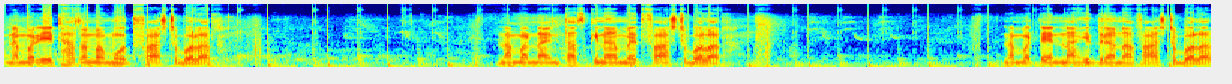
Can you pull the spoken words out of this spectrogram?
Number 8 Hassan Mahmood, fast bowler. Number 9 Taskin Ahmed fast bowler. Number 10 Nahid Rana, fast bowler.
